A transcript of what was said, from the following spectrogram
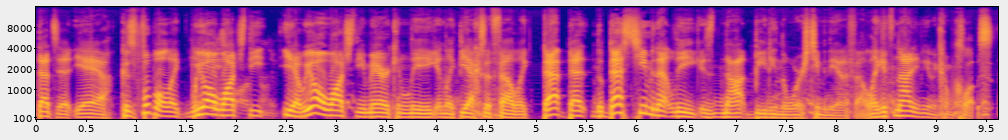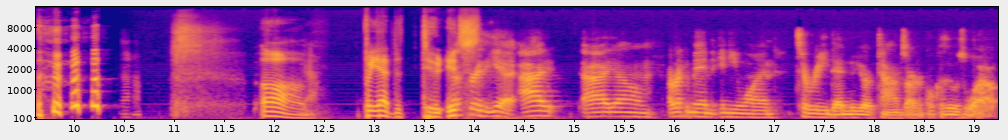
that's it. Yeah, because football, like we all watch the fun. yeah we all watch the American League and like the XFL. Like that bet the best team in that league is not beating the worst team in the NFL. Like it's not even gonna come close. um, Yeah. but yeah, the, dude, That's it's crazy. Yeah, I I um I recommend anyone to read that New York Times article because it was wild.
